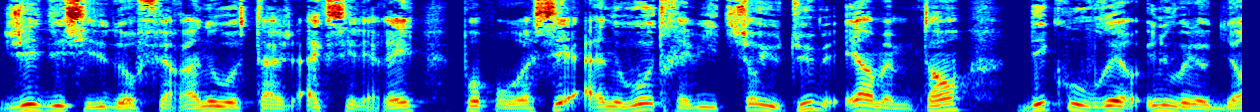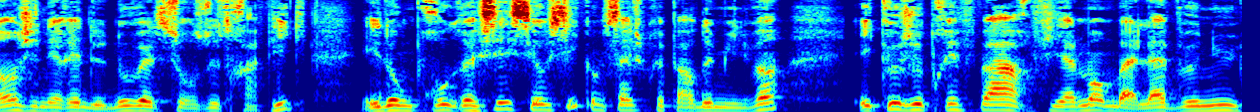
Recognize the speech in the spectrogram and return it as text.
J'ai décidé de faire un nouveau stage accéléré pour progresser à nouveau très vite sur YouTube et en même temps découvrir une nouvelle audience, générer de nouvelles sources de trafic et donc progresser. C'est aussi comme ça que je prépare 2020 et que je prépare finalement bah, la venue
